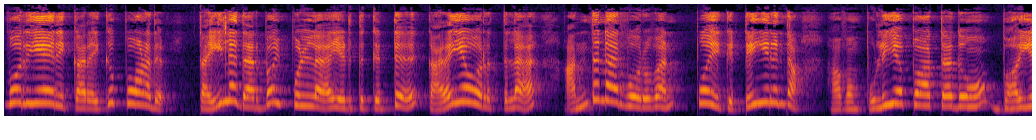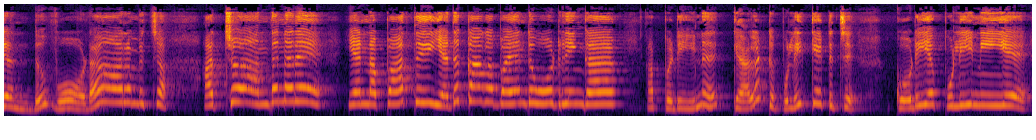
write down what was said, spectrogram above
ஒரு ஏரி கரைக்கு போனது. கையில தர்பை புல்ல எடுத்துக்கிட்டு கரையோரத்துல அந்தனர் ஒருவன் போய்கிட்டு இருந்தான். அவன் புளிய பார்த்ததும் பயந்து ஓட ஆரம்பிச்சான். அச்சோ அந்தனரே என்னை பார்த்து எதுக்காக பயந்து ஓடுறீங்க? அப்படின்னு கிழட்டு புலி கேட்டுச்சு. கொடிய புலி நீயே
